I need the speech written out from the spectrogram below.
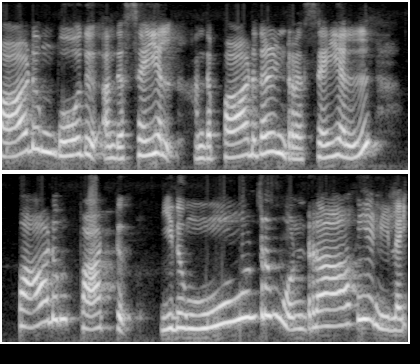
பாடும்போது அந்த செயல் அந்த பாடுதல்ன்ற செயல் பாடும் பாட்டு. இது மூன்றும் ஒன்றாகிய நிலை.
